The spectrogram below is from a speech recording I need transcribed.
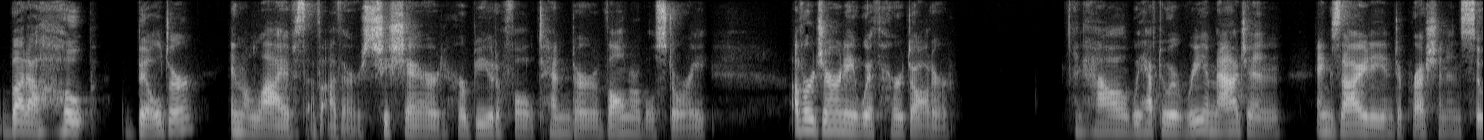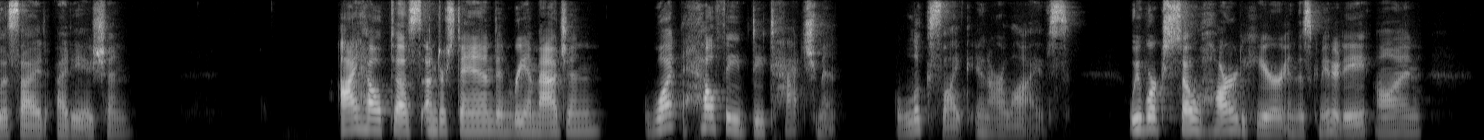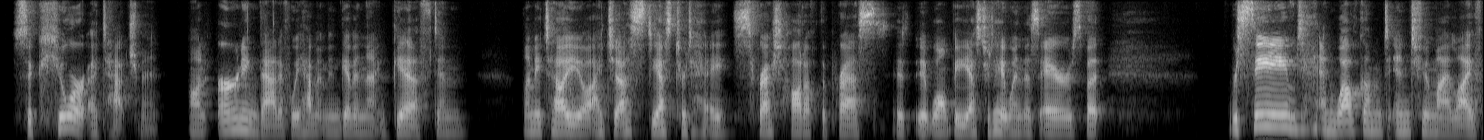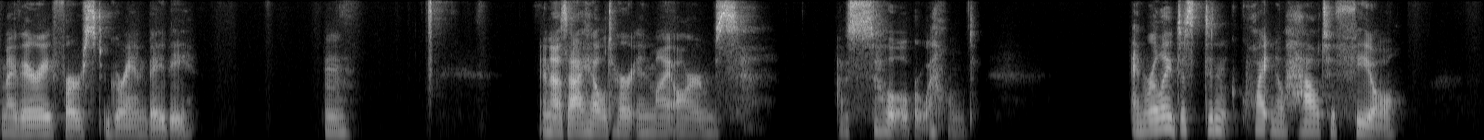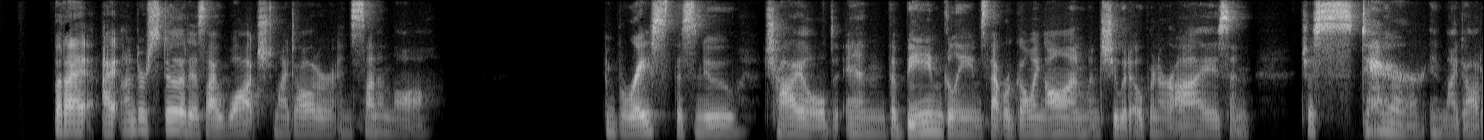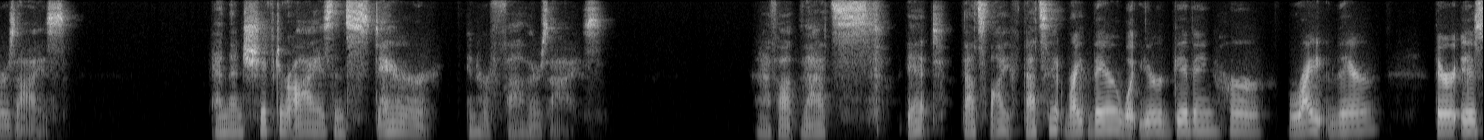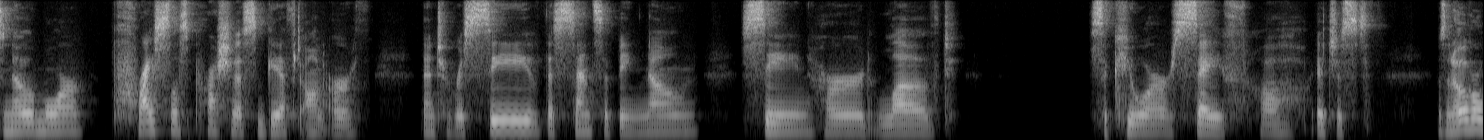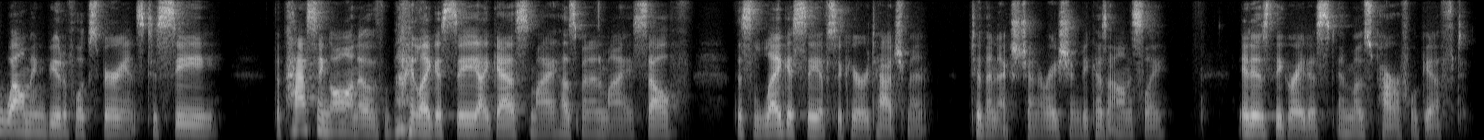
but a hope builder in the lives of others. She shared her beautiful, tender, vulnerable story of her journey with her daughter and how we have to reimagine anxiety and depression and suicide ideation. I helped us understand and reimagine what healthy detachment looks like in our lives. We work so hard here in this community on secure attachment, on earning that if we haven't been given that gift. And let me tell you, I just yesterday, fresh, hot off the press. It, it won't be yesterday when this airs, but received and welcomed into my life my very first grandbaby. Mm. And as I held her in my arms, I was so overwhelmed and really just didn't quite know how to feel. But I, I understood as I watched my daughter and son in law embrace this new child and the beam gleams that were going on when she would open her eyes and just stare in my daughter's eyes. And then shift her eyes and stare in her father's eyes. And I thought, that's it. That's life. That's it right there. What you're giving her right there. There is no more priceless, precious gift on earth than to receive the sense of being known, seen, heard, loved, secure, safe. Oh, it just was an overwhelming, beautiful experience to see the passing on of my legacy, I guess, my husband and myself, this legacy of secure attachment to the next generation, because honestly, it is the greatest and most powerful gift.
